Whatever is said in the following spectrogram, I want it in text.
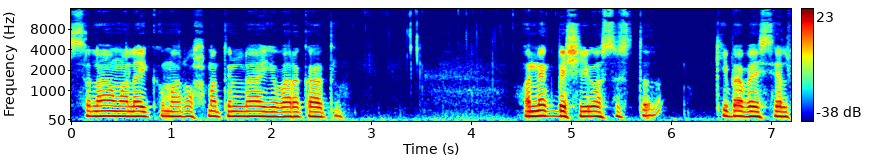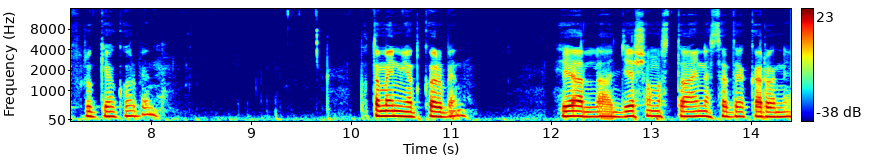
আসসালামু আলাইকুম আর রহমতুল্লাহ বারাকাতু অনেক বেশি অসুস্থ কীভাবে সেলফ রুকিয়া করবেন? প্রথমে নিয়ত করবেন, হে আল্লাহ, যে সমস্ত আইন সাদের কারণে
